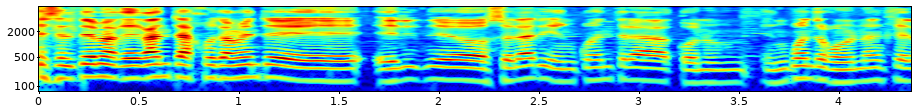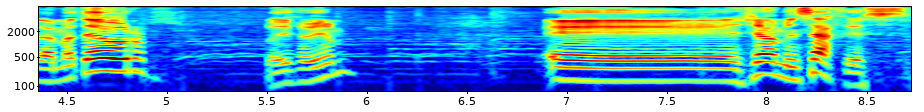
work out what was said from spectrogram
es el tema que canta justamente el Indio Solar y encuentra con un encuentro con un ángel amateur. ¿Lo dije bien? Eh, lleva mensajes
